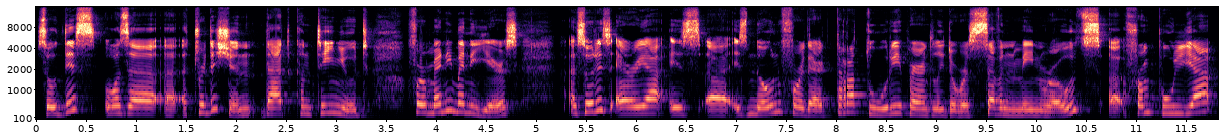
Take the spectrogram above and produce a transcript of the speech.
So this was a, a tradition that continued for many many years uh, so this area is uh, is known for their tratturi. Apparently, there were seven main roads uh, from Puglia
